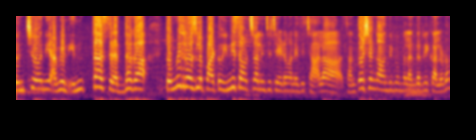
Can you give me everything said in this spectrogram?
నుంచొని ఐ మీన్ ఇంత శ్రద్ధగా తొమ్మిది రోజుల పాటు ఇన్ని సంవత్సరాల నుంచి చేయడం అనేది చాలా సంతోషంగా ఉంది మిమ్మల్ని అందరినీ కలవడం.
